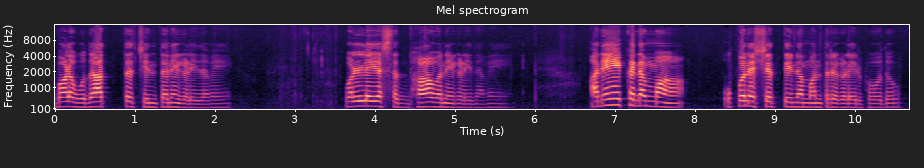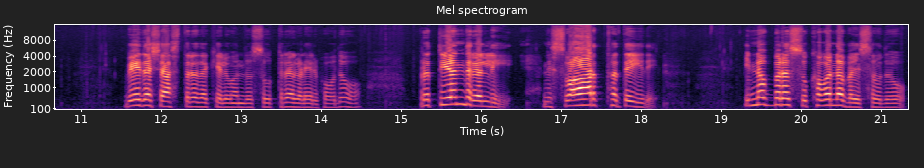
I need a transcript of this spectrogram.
ಭಾಳ ಉದಾತ್ತ ಚಿಂತನೆಗಳಿದ್ದಾವೆ ಒಳ್ಳೆಯ ಸದ್ಭಾವನೆಗಳಿದ್ದಾವೆ ಅನೇಕ ನಮ್ಮ ಉಪನಿಷತ್ತಿನ ಮಂತ್ರಗಳಿರ್ಬೋದು, ವೇದಶಾಸ್ತ್ರದ ಕೆಲವೊಂದು ಸೂತ್ರಗಳಿರ್ಬೋದು, ಪ್ರತಿಯೊಂದರಲ್ಲಿ ನಿಸ್ವಾರ್ಥತೆ ಇದೆ. ಇನ್ನೊಬ್ಬರ ಸುಖವನ್ನು ಬಯಸೋದು,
